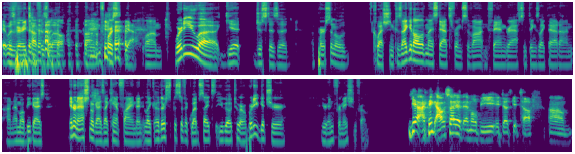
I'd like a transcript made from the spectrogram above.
It was very tough as well. Um, of course, yeah. Um, where do you uh, get just as a, a personal question? Because I get all of my stats from Savant and Fangraphs and things like that on on MLB guys. International guys, I can't find any. Like, are there specific websites that you go to, or where do you get your your information from? Yeah, I think outside of MLB, it does get tough. Um,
